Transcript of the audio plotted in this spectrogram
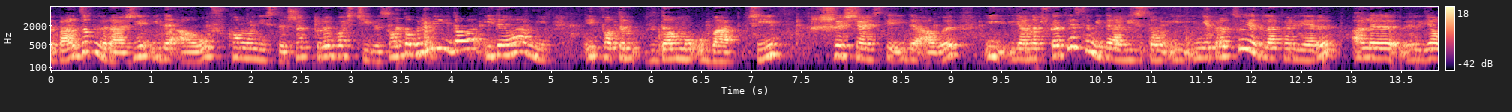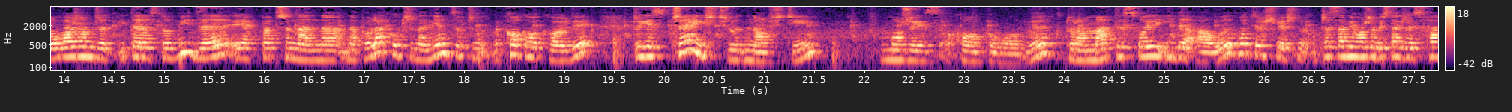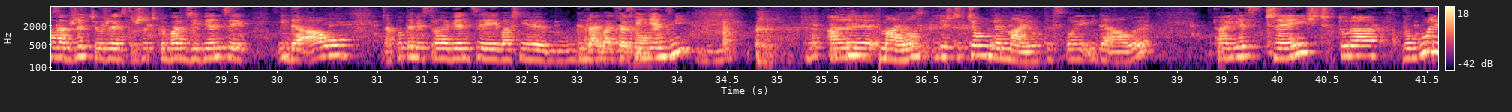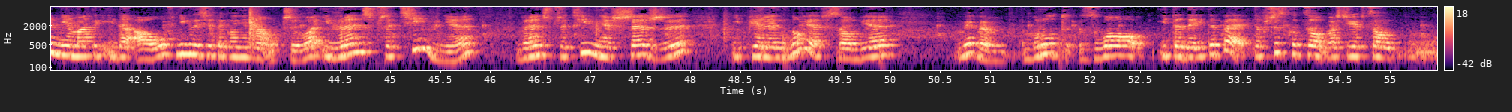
y, bardzo wyraźnie ideałów komunistycznych, które właściwie są dobrymi ideałami. I potem w domu u babci. Chrześcijańskie ideały. I ja na przykład jestem idealistą i nie pracuję dla kariery, ale ja uważam, że i teraz to widzę, jak patrzę na, na, na Polaków, czy na Niemców, czy na kogokolwiek, że jest część ludności, może jest około połowy, która ma te swoje ideały, chociaż wiesz, no, czasami może być tak, że jest faza w życiu, że jest troszeczkę bardziej więcej ideału, a potem jest trochę więcej właśnie gnania za pieniędzmi, ale mają, jeszcze ciągle mają te swoje ideały, a jest część, która w ogóle nie ma tych ideałów, nigdy się tego nie nauczyła i wręcz przeciwnie, wręcz przeciwnie szerzy i pielęgnuje w sobie nie wiem, brud, zło itd. itp. To wszystko, co właściwie w co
